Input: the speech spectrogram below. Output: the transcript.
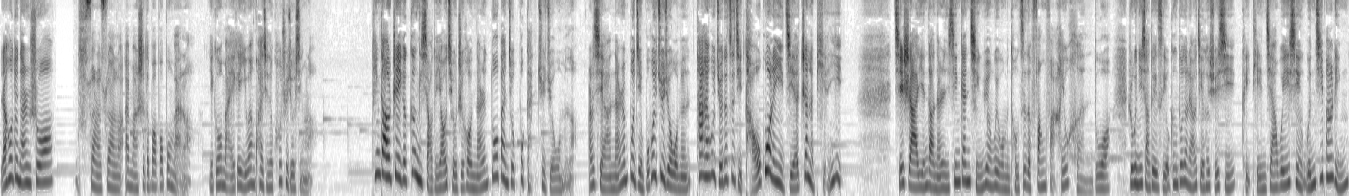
然后对男人说：“算了算了，爱马仕的包包不买了，你给我买一个一万块钱的 GUCCI 就行了。”听到这个更小的要求之后，男人多半就不敢拒绝我们了。而且啊，男人不仅不会拒绝我们，他还会觉得自己逃过了一劫，占了便宜。其实啊，引导男人心甘情愿为我们投资的方法还有很多。如果你想对此有更多的了解和学习，可以添加微信文姬八零，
